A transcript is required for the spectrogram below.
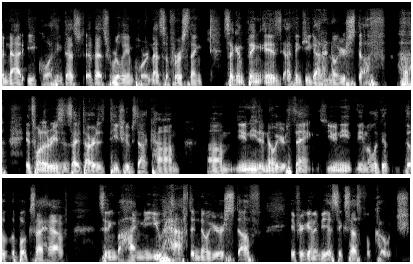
but not equal. I think that's that's really important. That's the first thing. Second thing is I think you got to know your stuff. it's one of the reasons I started teachhoops.com. Um, you need to know your things. You need, you know, look at the, the books I have sitting behind me. You have to know your stuff if you're going to be a successful coach.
